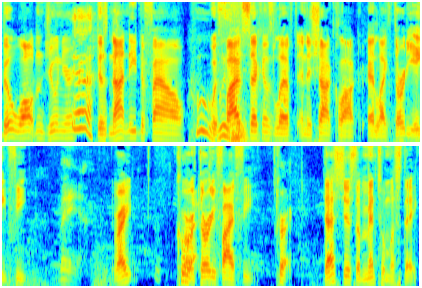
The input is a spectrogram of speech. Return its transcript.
Bill Walton Jr. Yeah. does not need to foul Whew, with wee. five seconds left in the shot clock at like 38 feet, Man, right? Correct. Or 35 feet. correct. That's just a mental mistake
